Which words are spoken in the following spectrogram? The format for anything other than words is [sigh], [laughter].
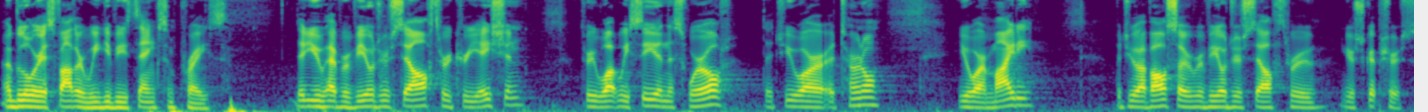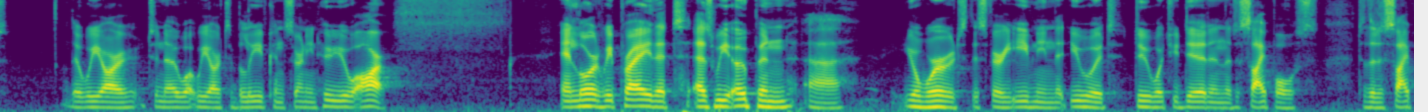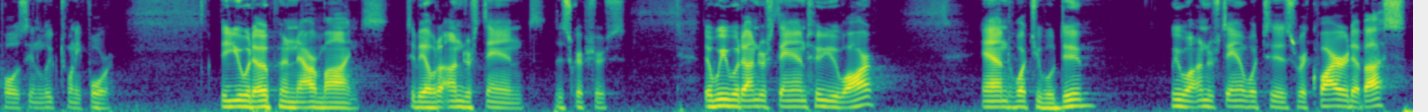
O glorious Father, we give you thanks and praise that you have revealed yourself through creation, through what we see in this world, that you are eternal, you are mighty, but you have also revealed yourself through your scriptures, that we are to know what we are to believe concerning who you are. And Lord, we pray that as we open uh, your words this very evening, that you would do what you did in the disciples to the disciples in Luke 24 that you would open our minds to be able to understand the Scriptures, that we would understand who you are and what you will do. We will understand what is required of us,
